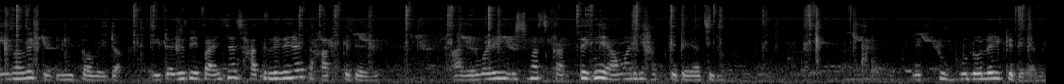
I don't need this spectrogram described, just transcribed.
এইভাবে কেটে নিতে হবে এটা। এটা যদি বাই চান্স হাতে লেগে যায়, তো হাত কেটে যাবে। আগের বারে ইলিশ মাছ কাটতে গিয়ে আমারই হাত কেটে গেছিল। একটু ভুল হলেই কেটে যাবে।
